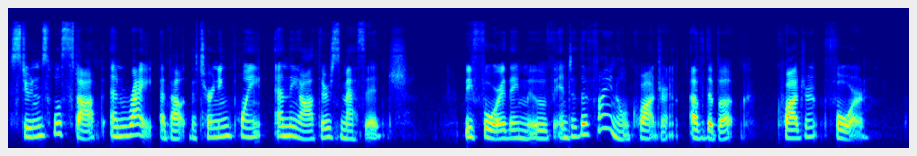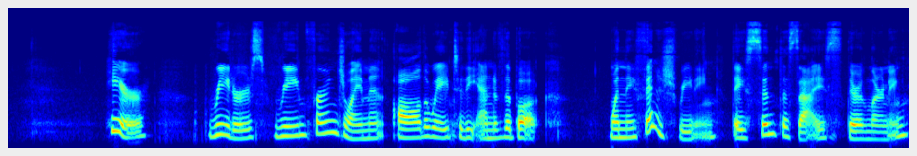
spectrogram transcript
students will stop and write about the turning point and the author's message before they move into the final quadrant of the book, Quadrant 4. Here, readers read for enjoyment all the way to the end of the book. When they finish reading, they synthesize their learning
